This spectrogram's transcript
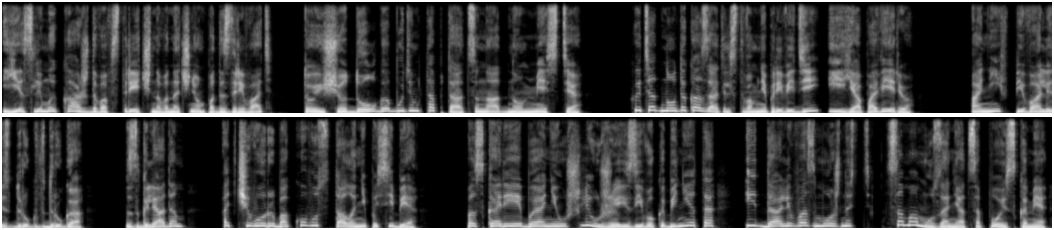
Если мы каждого встречного начнем подозревать, то еще долго будем топтаться на одном месте. Хоть одно доказательство мне приведи, и я поверю. Они впивались друг в друга взглядом, отчего Рыбакову стало не по себе. Поскорее бы они ушли уже из его кабинета и дали возможность самому заняться поисками.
